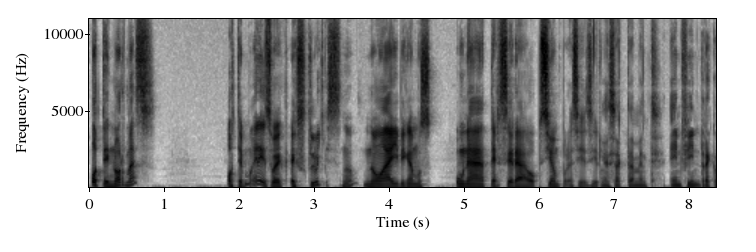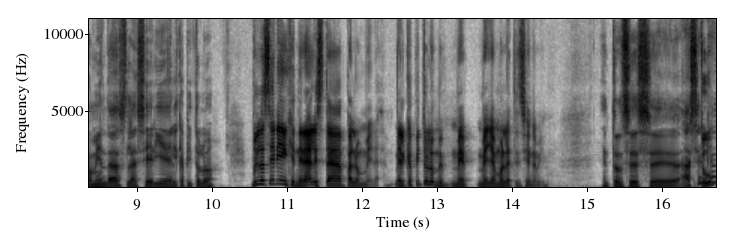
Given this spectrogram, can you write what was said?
O te normas o te mueres o ex- excluyes, ¿no? No hay, digamos, una tercera opción, por así decirlo. Exactamente. En fin, ¿recomiendas la serie, el capítulo? Pues la serie en general está palomera. El capítulo me, me- me llamó la atención a mí. Entonces, eh, ¿a ¿Tú?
